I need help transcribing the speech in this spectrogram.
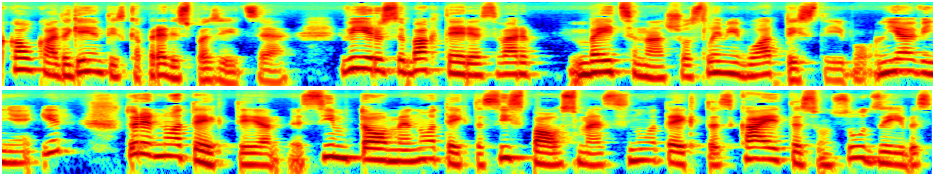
kaut kāda ģenētiska predispozīcija. Vīrusi, baktērijas var veicināt šo slimību attīstību. Un, ja viņi ir, tur ir noteikti simptomi, noteiktas izpausmes, noteiktas kaitas un sūdzības.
